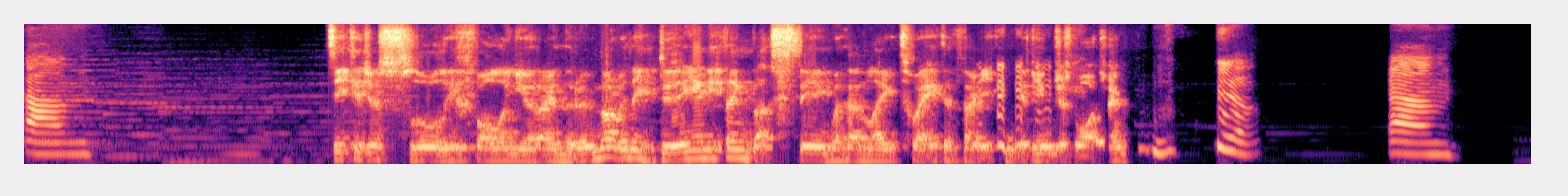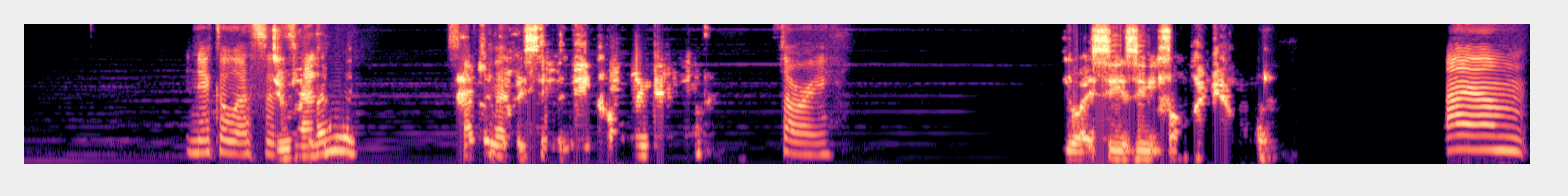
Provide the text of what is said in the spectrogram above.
Um Zeke just slowly following you around the room, not really doing anything, but staying within like 20 to 30 feet of you, just watching. yeah. Um Nicholas is Do I, Seven? do I see Zeke falling down? sorry. Do I see Zeke falling Um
